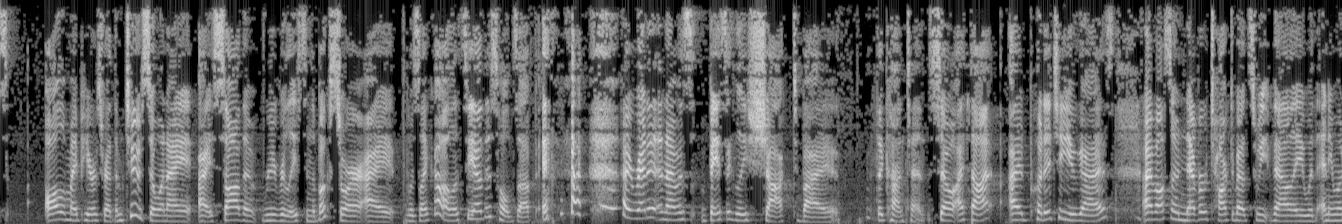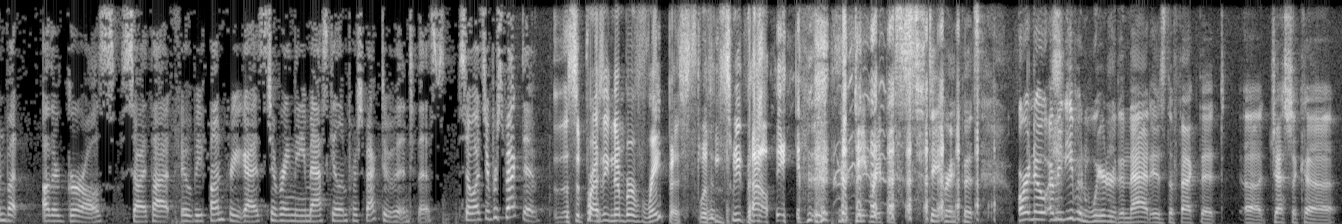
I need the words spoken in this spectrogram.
All of my peers read them too. So when I, I saw them re released in the bookstore, I was like, oh, let's see how this holds up. And I read it and I was basically shocked by the content. So I thought I'd put it to you guys. I've also never talked about Sweet Valley with anyone but other girls. So I thought it would be fun for you guys to bring the masculine perspective into this. So what's your perspective? A surprising number of rapists live in Sweet Valley. Date rapists. Date rapists. Or no, I mean even weirder than that is the fact that uh, Jessica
